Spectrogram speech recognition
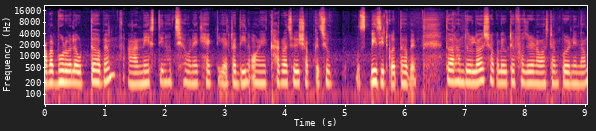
আবার ভোরবেলা উঠতে হবে। আর নেক্সট দিন হচ্ছে অনেক হ্যাকটিক একটা দিন। অনেক খাগড়াছড়ি সব কিছু ভিজিট করতে হবে। তো আলহামদুলিল্লাহ সকালে উঠে ফজরের নামাজটা আমি পড়ে নিলাম।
